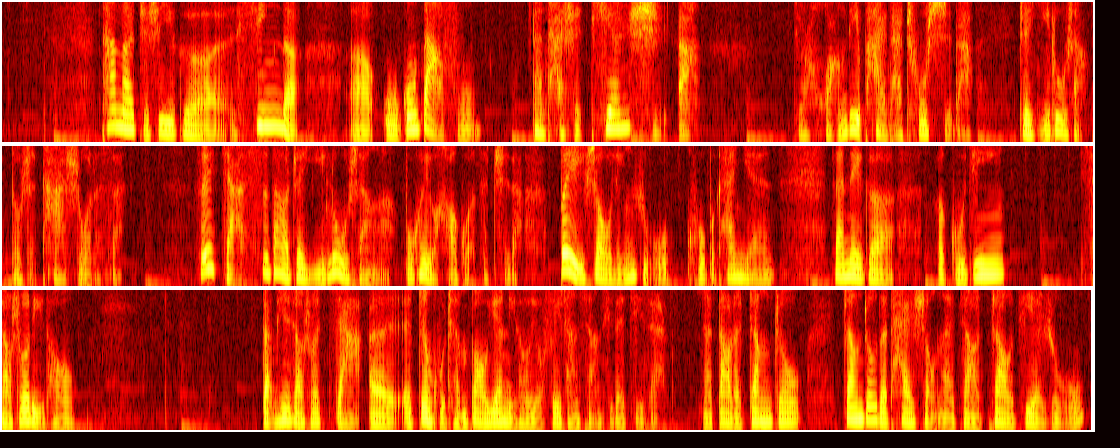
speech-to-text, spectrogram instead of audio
他呢，只是一个新的，呃，武功大夫，但他是天使啊，就是皇帝派他出使的，这一路上都是他说了算。所以贾似道这一路上啊，不会有好果子吃的，备受凌辱，苦不堪言。在那个呃古今小说里头。短篇小说《贾呃郑虎臣报冤》里头有非常详细的记载。那到了漳州，漳州的太守呢叫赵介如。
